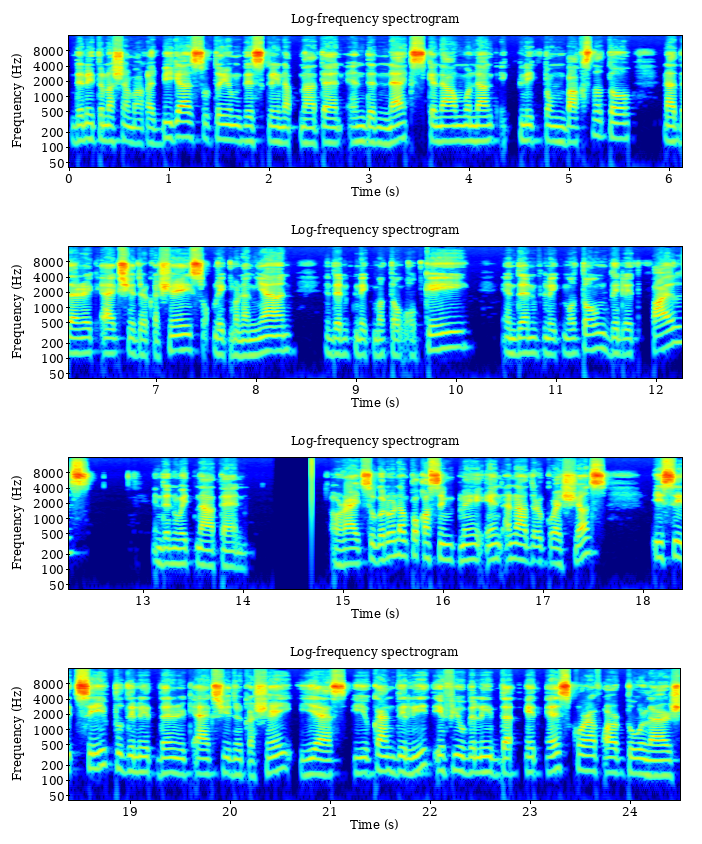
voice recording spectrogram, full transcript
Then ito na siya mga kaibigan. So ito yung desk cleanup natin. And then next, kailangan mo lang i-click tong box na to na DirectX Shader Cache. So click mo lang yan. And then click mo tong OK. And then click mo tong delete files. And then wait natin. Alright, so ganoon lang po kasimple. And another questions, is it safe to delete DirectX Shader Cache? Yes, you can delete if you believe that it is corrupt or too large.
